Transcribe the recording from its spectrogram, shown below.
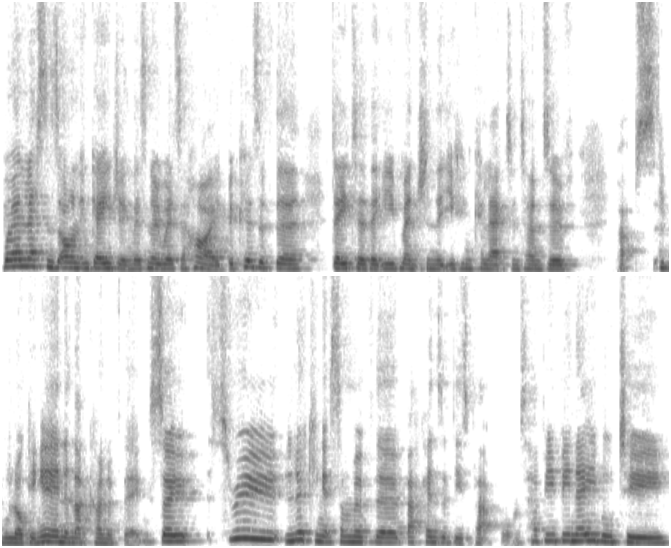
where lessons aren't engaging, there's nowhere to hide because of the data that you've mentioned that you can collect in terms of perhaps people logging in and that kind of thing. So, through looking at some of the back ends of these platforms, have you been able to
